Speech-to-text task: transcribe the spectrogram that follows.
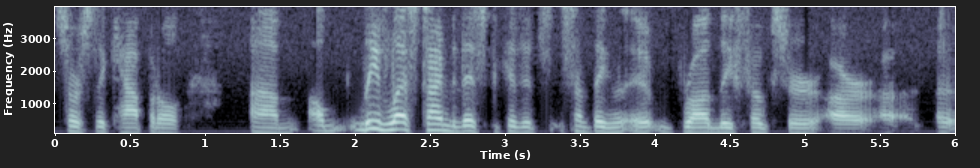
sources of capital. Um, I'll leave less time to this because it's something that broadly folks are, are uh, uh,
